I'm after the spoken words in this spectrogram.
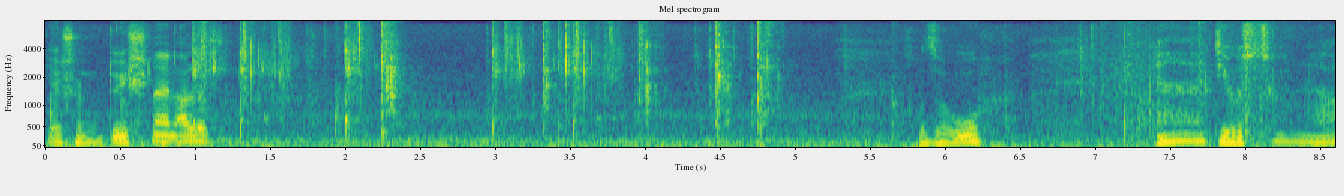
Hier schon durchschneiden alles. So. Ja, die Rüstung, ja.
